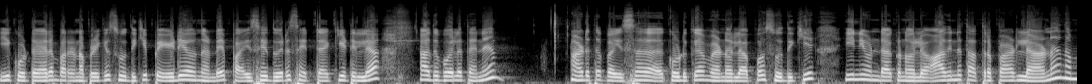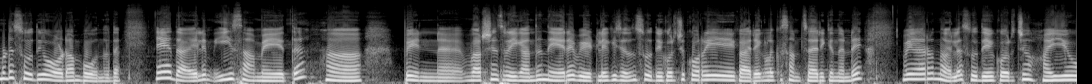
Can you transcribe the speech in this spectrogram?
ഈ കൂട്ടുകാരൻ പറയണപ്പോഴേക്കും ശ്രുതിക്ക് പേടിയാവുന്നുണ്ട്. പൈസ ഇതുവരെ സെറ്റാക്കിയിട്ടില്ല അതുപോലെ തന്നെ അടുത്ത പൈസ കൊടുക്കാൻ വേണമല്ലോ. അപ്പോൾ ശ്രുതിക്ക് ഇനി ഉണ്ടാക്കണമല്ലോ. അതിന്റെ തത്രപ്പാടിലാണ് നമ്മുടെ ശ്രുതി ഓടാൻ പോകുന്നത്. ഏതായാലും ഈ സമയത്ത് പിന്നെ വർഷം ശ്രീകാന്ത് നേരെ വീട്ടിലേക്ക് ചെന്ന് സുധിയെക്കുറിച്ച് കുറേ കാര്യങ്ങളൊക്കെ സംസാരിക്കുന്നുണ്ട്. വേറൊന്നുമല്ല സുധിയെക്കുറിച്ച് അയ്യോ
